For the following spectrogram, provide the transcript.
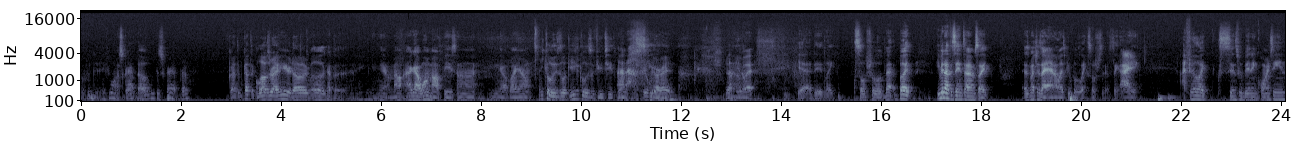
If we could, if you want to scrap, dog, we can scrap, bro. got the, got the gloves right here, dog. Oh, got the. Yeah, mouth. I got one mouthpiece. Huh? You gotta buy your own. You could lose. Look, you could lose a few teeth. Bro. I know. You'll be all right. No, Yeah, you know. but yeah, dude, like social that. But even at the same time, it's like as much as I analyze people's like social, it's like I, I feel like since we've been in quarantine,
